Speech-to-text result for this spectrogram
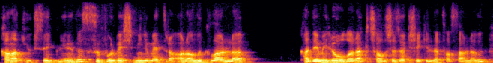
Kanat yüksekliğini de 0,5 milimetre aralıklarla kademeli olarak çalışacak şekilde tasarladık.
